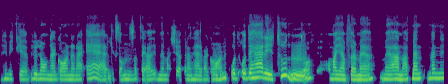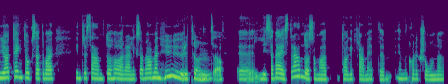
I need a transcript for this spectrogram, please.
hur, mycket, hur långa garnerna är liksom, mm. så att säga, när man köper en härva garn. Mm. Och, och det här är ju tunt mm. då, om man jämför med, med annat. Men, men jag tänkte också att det var intressant att höra liksom, ja, men hur tunt. Mm. Eh, Lisa Bergstrand då, som har tagit fram ett, eh, en kollektion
